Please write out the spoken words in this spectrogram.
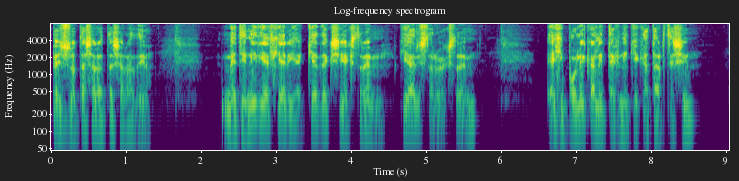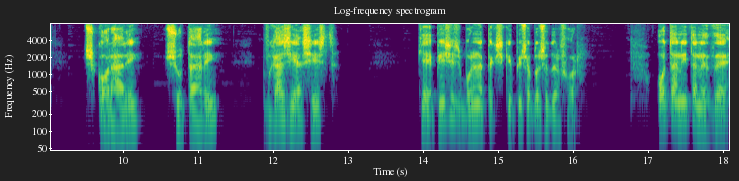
παίζει στο 4-4-2. Με την ίδια ευκαιρία και δεξί εξτρέμ και αριστερό εξτρέμ. Έχει πολύ καλή τεχνική κατάρτιση. Σκοράρει, σουτάρει, βγάζει assist και επίσης μπορεί να παίξει και πίσω από το σεντερφόρ. Όταν ήταν δε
